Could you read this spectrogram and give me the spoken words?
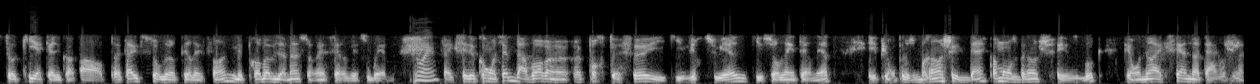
stocker à quelque part, peut-être sur leur téléphone, mais probablement sur un service web. c'est le concept d'avoir un, portefeuille qui est virtuel, qui est sur l'Internet, et puis on peut se brancher dedans, comme on se branche sur Facebook, puis on a accès à notre argent,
